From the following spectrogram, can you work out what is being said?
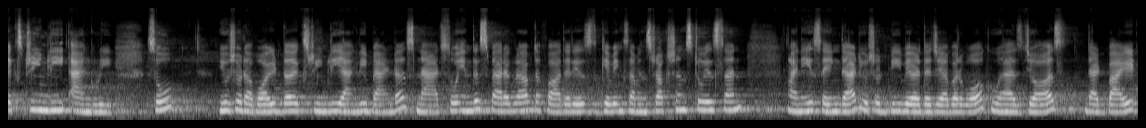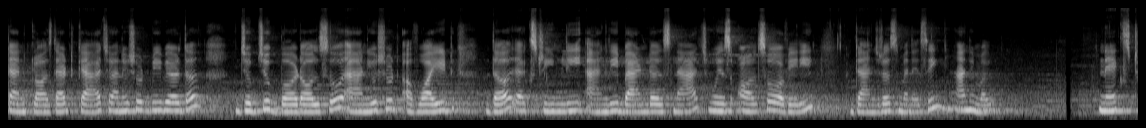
extremely angry. So you should avoid the extremely angry bandersnatch so in this paragraph the father is giving some instructions to his son and he is saying that you should beware the jabberwock who has jaws that bite and claws that catch and you should beware the jubjub bird also and you should avoid the extremely angry bandersnatch who is also a very dangerous menacing animal Next,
